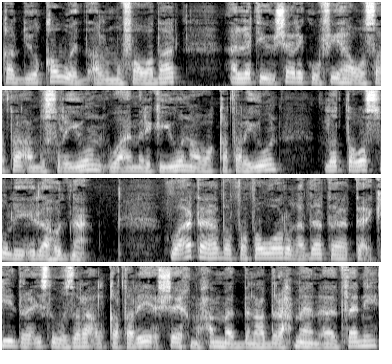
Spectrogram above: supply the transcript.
قد يقوض المفاوضات التي يشارك فيها وسطاء مصريون وأمريكيون وقطريون للتوصل إلى هدنة. وأتى هذا التطور غداة تأكيد رئيس الوزراء القطري الشيخ محمد بن عبد الرحمن آل ثاني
